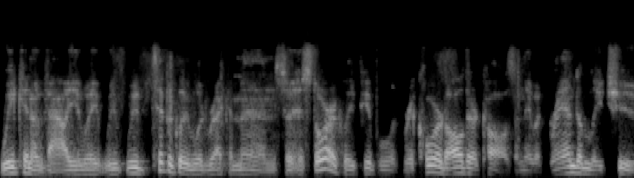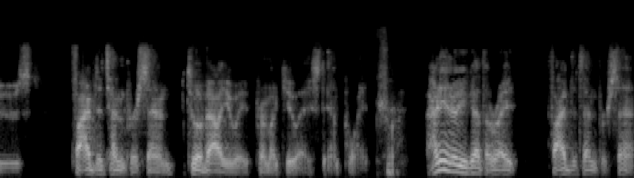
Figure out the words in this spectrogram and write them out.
we can evaluate. We, we typically would recommend. So historically, people would record all their calls and they would randomly choose five to 10% to evaluate from a QA standpoint. Sure. How do you know you got the right five to 10%?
